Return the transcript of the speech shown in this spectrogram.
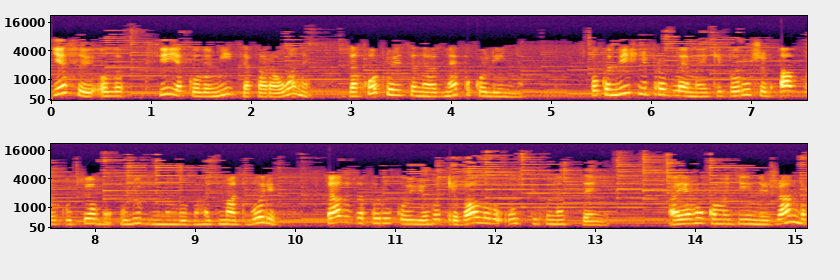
П'єсою Олексія Коломійця Фараони захоплюється не одне покоління. Споконвічні проблеми, які порушив автор у цьому улюбленому багатьма творі, стали запорукою його тривалого успіху на сцені, а його комедійний жанр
